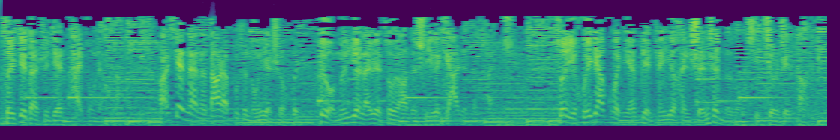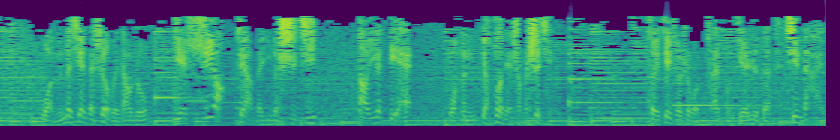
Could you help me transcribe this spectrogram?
所以这段时间太重要了。而现在呢，当然不是农业社会，对我们越来越重要的是一个家人的团聚，所以回家过年变成一个很神圣的东西，就是这个道理。我们的现在社会当中也需要这样的一个时机，到一个点，我们要做点什么事情，所以这就是我们传统节日的新的含义。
